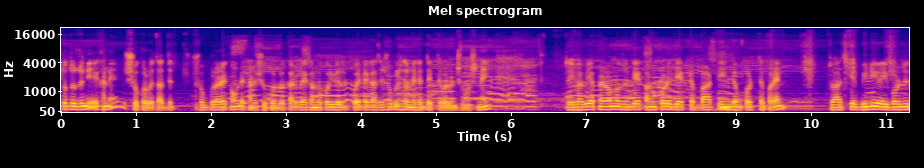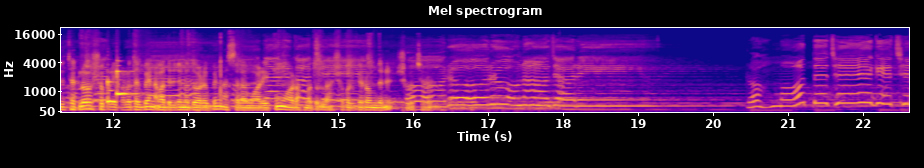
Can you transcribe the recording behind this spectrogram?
ততজনই এখানে শো করবে। তাদের সবগুলোর অ্যাকাউন্ট এখানে শো করবে। কারও অ্যাকাউন্টে কই কয় টাকা আছে, সবগুলো আপনি এখানে দেখতে পারবেন, সমস্যা নেই। তো এইভাবে আপনারা অন্যজনকে অ্যাকাউন্ট করে দিয়ে একটা বাড়তি ইনকাম করতে পারেন। তো আজকের ভিডিও এই পর্যন্ত থাকল। সকলে ভালো থাকবেন, আমাদের জন্য দোয়া রাখবেন। আসসালামু আলাইকুম ও রহমতুল্লাহ। সকলকে রমজানের শুভেচ্ছা রহমত গেছে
